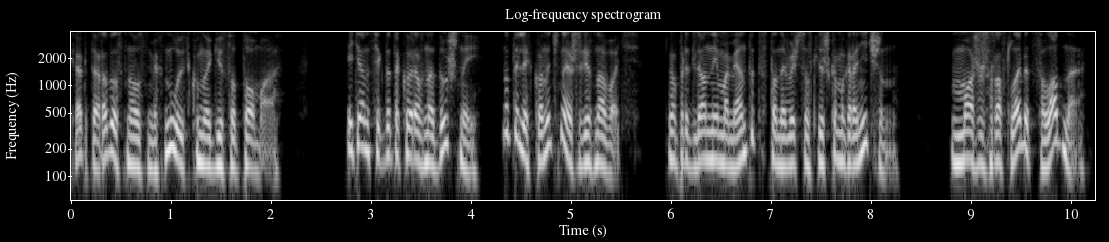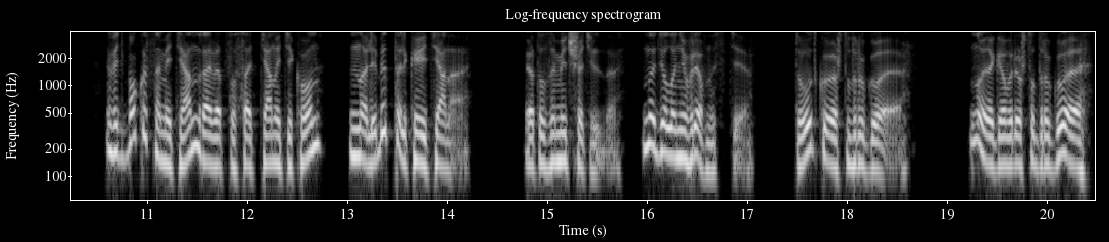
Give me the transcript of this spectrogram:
Как-то радостно усмехнулась Кунагиса Тома. Итян всегда такой равнодушный, но ты легко начинаешь ревновать. В определенные моменты ты становишься слишком ограничен. Можешь расслабиться, ладно? Ведь Боку Самитян нравятся Саттян и Тикун, но любит только Итяна. Это замечательно, но дело не в ревности. Тут кое-что другое. Ну, я говорю, что другое,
